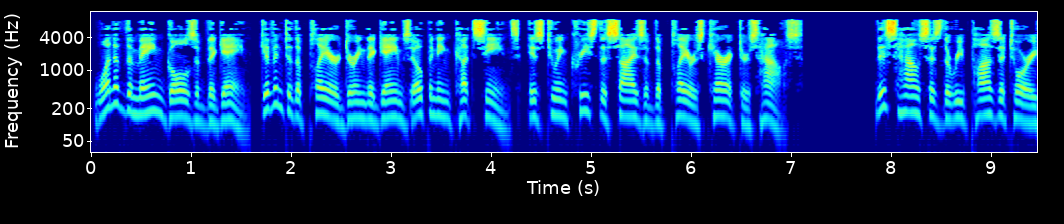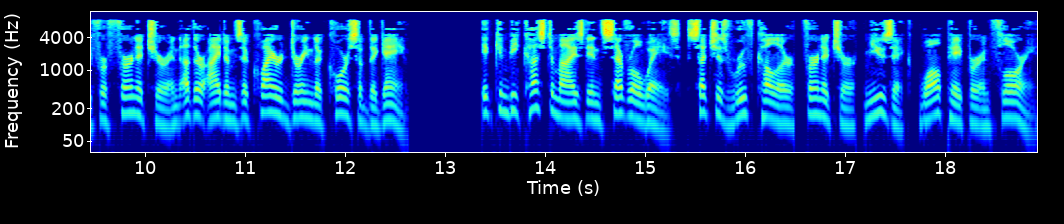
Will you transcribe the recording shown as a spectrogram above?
One of the main goals of the game, given to the player during the game's opening cutscenes, is to increase the size of the player's character's house. This house is the repository for furniture and other items acquired during the course of the game. It can be customized in several ways, such as roof color, furniture, music, wallpaper and flooring.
